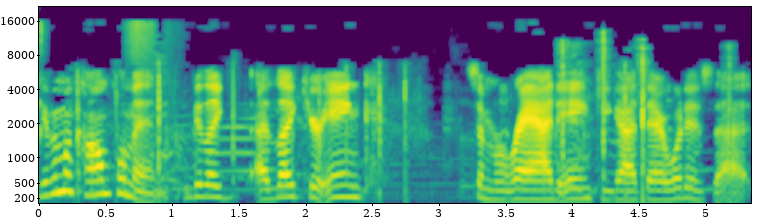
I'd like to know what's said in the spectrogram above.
Give him a compliment. Be like, I like your ink. Some rad ink you got there. What is that?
